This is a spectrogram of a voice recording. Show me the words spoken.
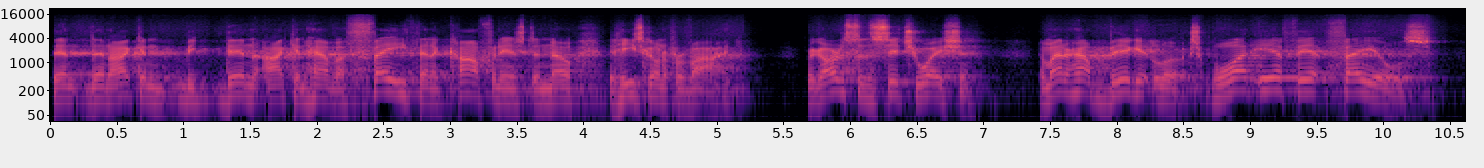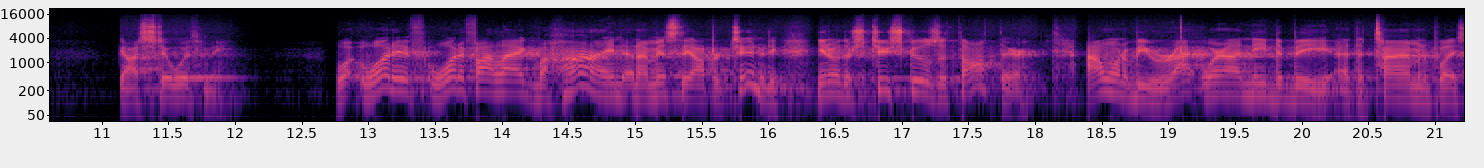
then, then i can be, then i can have a faith and a confidence to know that he's going to provide regardless of the situation. No matter how big it looks what if it fails god's still with me what, what, if, what if I lag behind and I miss the opportunity? You know, there's two schools of thought there. I want to be right where I need to be at the time and the place.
